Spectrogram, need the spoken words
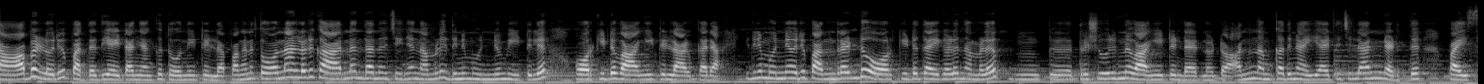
ലാഭമുള്ളൊരു പദ്ധതിയായിട്ടാണ് ഞങ്ങൾക്ക് തോന്നിയിട്ടുള്ളത്. അപ്പോൾ അങ്ങനെ തോന്നാനുള്ളൊരു കാരണം എന്താണെന്ന് വെച്ച് കഴിഞ്ഞാൽ നമ്മൾ ഇതിന് മുന്നും വീട്ടിൽ ഓർക്കിഡ് വാങ്ങിയിട്ടുള്ള ആൾക്കാരാണ് ഇതിന് മുന്നേ ഒരു പന്ത്രണ്ട് ഓർക്കിഡ് തൈകൾ നമ്മൾ തൃശ്ശൂരിൽ നിന്ന് വാങ്ങിയിട്ടുണ്ടായിരുന്നു കേട്ടോ. അന്ന് നമുക്കതിന് അയ്യായിരത്തി ചില്ലാനിന്റെ അടുത്ത് പൈസ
